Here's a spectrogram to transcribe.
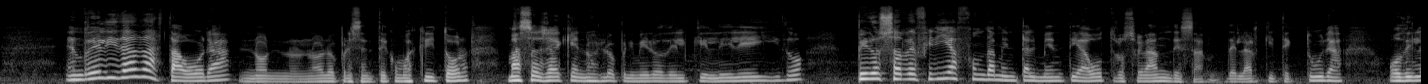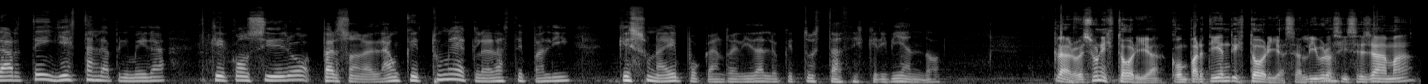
En realidad hasta ahora no, no, lo presenté como escritor, más allá que no es lo primero del que le he leído, pero se refería fundamentalmente a otros grandes de la arquitectura o del arte y esta es la primera que considero personal, aunque tú me aclaraste, Pali, que es una época en realidad lo que tú estás describiendo. Claro, es una historia, compartiendo historias, el libro así se llama,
